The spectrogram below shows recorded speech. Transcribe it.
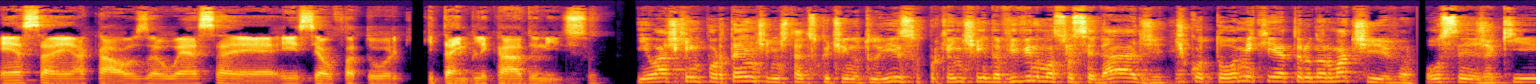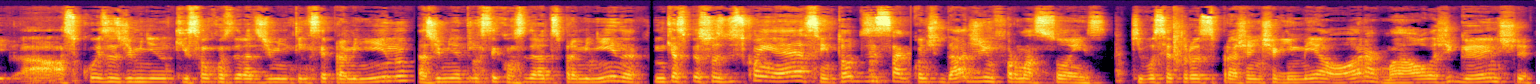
essa é a causa ou essa é esse é o fator que está implicado nisso. E eu acho que é importante a gente estar tá discutindo tudo isso porque a gente ainda vive numa sociedade dicotômica e heteronormativa. Ou seja, que as coisas de menino que são consideradas de menino têm que ser para menino, as de menina têm que ser consideradas para menina, em que as pessoas desconhecem toda essa quantidade de informações que você trouxe pra gente aqui em meia hora, uma aula gigante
